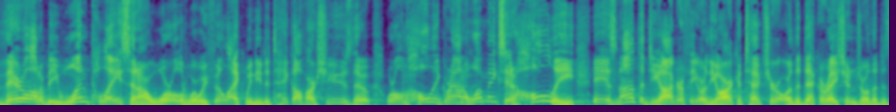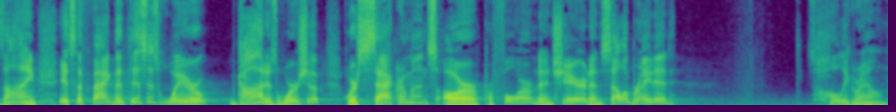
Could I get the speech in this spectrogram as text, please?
there ought to be one place in our world where we feel like we need to take off our shoes, that we're on holy ground. And what makes it holy is not the geography or the architecture or the decorations or the design, it's the fact that this is where God is worshiped, where sacraments are performed and shared and celebrated. It's holy ground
